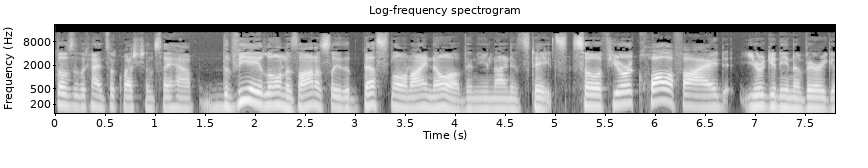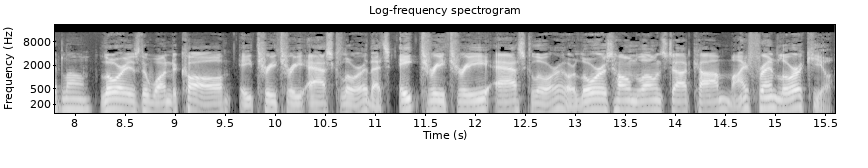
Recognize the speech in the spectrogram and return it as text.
Those are the kinds of questions they have. The VA loan is honestly the best loan I know of in the United States. So if you're qualified, you're getting a very good loan. Laura is the one to call. 833 Ask Laura. That's 833 Ask Laura or laurashomeloans.com. My friend Laura Keel,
